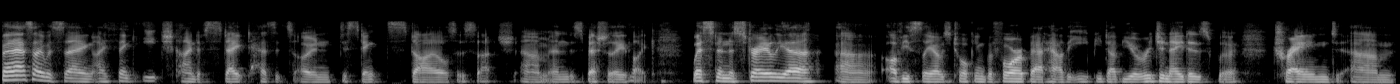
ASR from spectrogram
but as I was saying, I think each kind of state has its own distinct styles as such, um, and especially like Western Australia. Uh, obviously, I was talking before about how the EPW originators were trained um,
